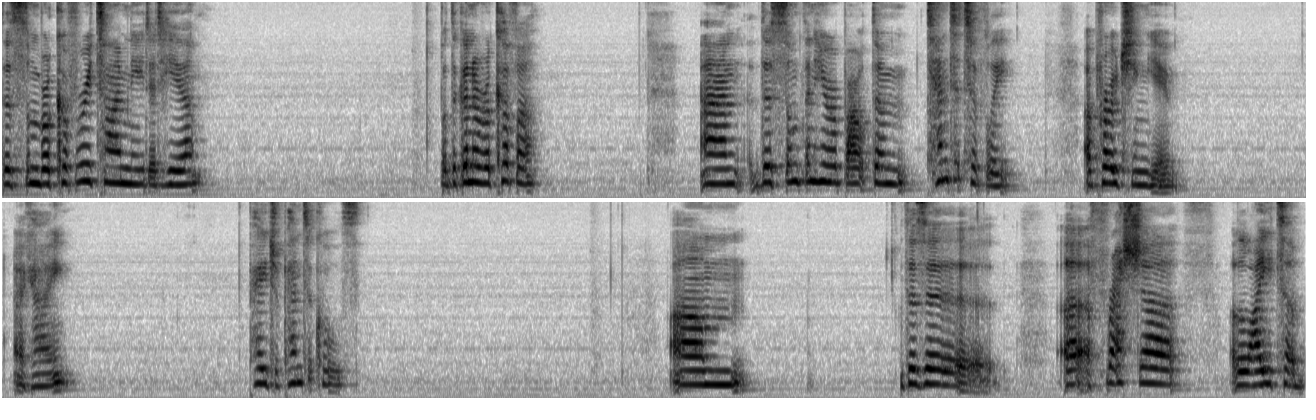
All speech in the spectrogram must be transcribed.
There's some recovery time needed here. But they're going to recover. And there's something here about them tentatively approaching you. Okay? Page of Pentacles um, there's a, a fresher, lighter,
